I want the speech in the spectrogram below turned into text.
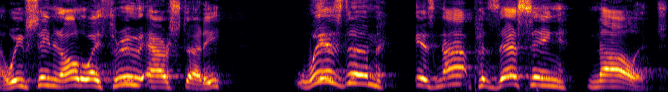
Uh, we've seen it all the way through our study. Wisdom is not possessing knowledge,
